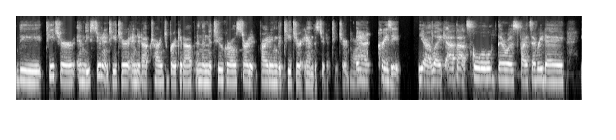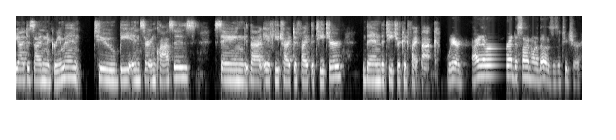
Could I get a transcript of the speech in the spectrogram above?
the teacher and the student teacher ended up trying to break it up and then the two girls started fighting the teacher and the student teacher wow. and crazy yeah like at that school there was fights every day you had to sign an agreement to be in certain classes saying that if you tried to fight the teacher then the teacher could fight back. Weird. I never had to sign one of those as a teacher.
